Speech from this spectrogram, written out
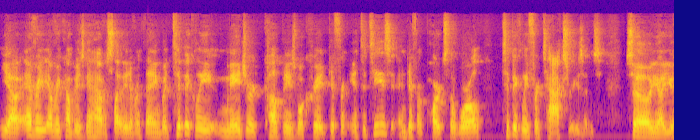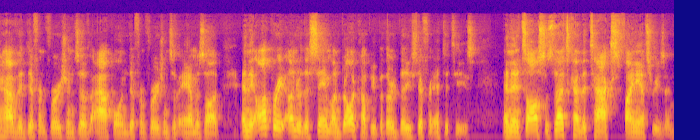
you know, every every company is going to have a slightly different thing, but typically major companies will create different entities in different parts of the world, typically for tax reasons. So, you know, you have the different versions of Apple and different versions of Amazon, and they operate under the same umbrella company, but they're these different entities. And then it's also, so that's kind of the tax finance reason.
